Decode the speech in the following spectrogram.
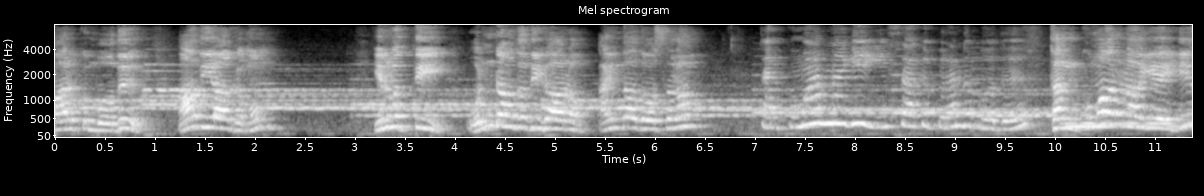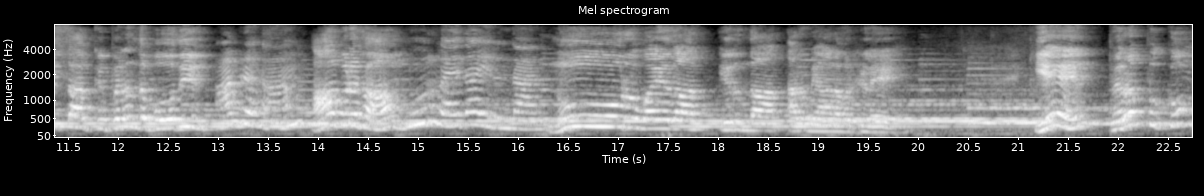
பார்க்கும்போது ஆதியாகமும் இருபத்தி ஒன்றாவது அதிகாரம் ஐந்தாவது வசனம் தன் குமாரனாகிய ஈசாக்கு பிறந்தபோது தன் குமாரனாகிய ஈசாக்கு பிறந்தபோது ஆபிரகாம் ஆபிரகாம் நூறு வயதா இருந்தான். நூறு வயதால் இருந்தான் அருமையானவர்களே. ஏன் பிறப்புக்கும்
